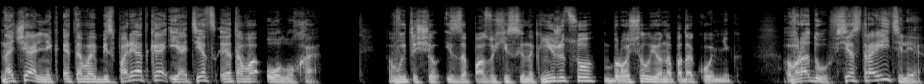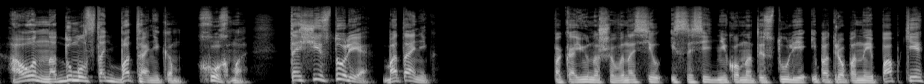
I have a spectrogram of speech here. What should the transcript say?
начальник этого беспорядка и отец этого олуха». Вытащил из-за пазухи сына книжицу, бросил ее на подоконник. «В роду все строители, а он надумал стать ботаником. Хохма. Тащи стулья, ботаник!» Пока юноша выносил из соседней комнаты стулья и потрепанные папки,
